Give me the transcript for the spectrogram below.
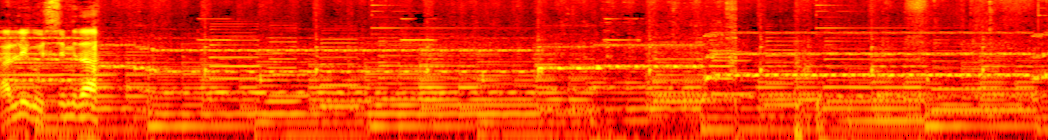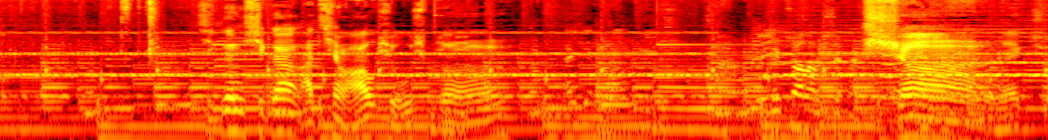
날리고 있습니다. 지금 시각 아침 9시 50분. 맥주 하나 시작할게요 시원 맥주.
